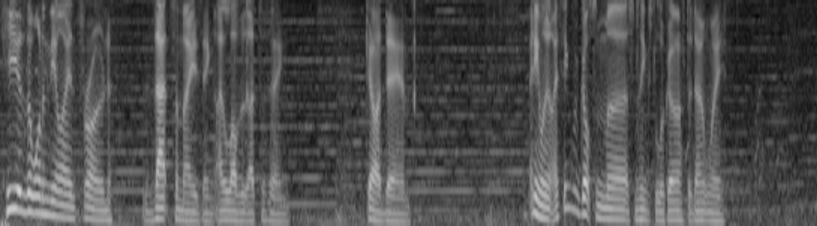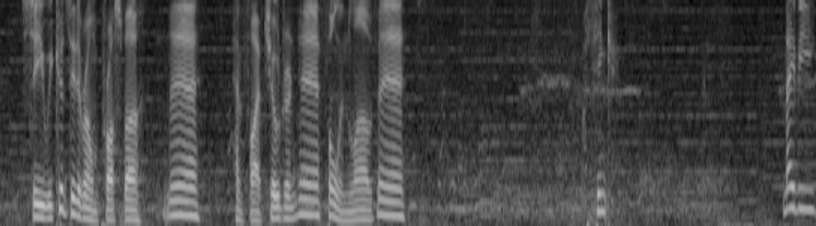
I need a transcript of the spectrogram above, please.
He is the one in the Iron Throne. That's amazing. I love that that's a thing. God damn. Anyway, I think we've got some uh, some things to look after, don't we? See, we could see the realm prosper. Nah. Have five children. Nah. Fall in love. Eh. I think... Maybe...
